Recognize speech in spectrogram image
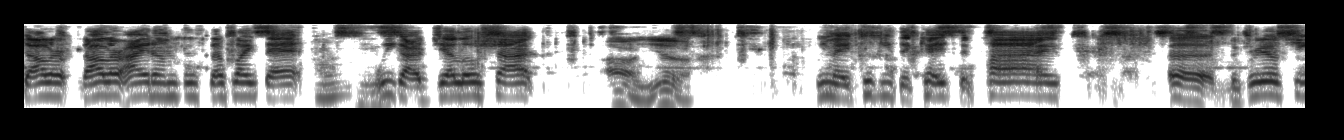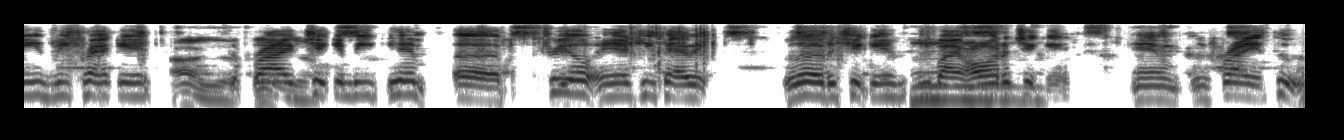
dollar dollar items and stuff like that. We got Jello shots. Oh yeah. We made cookies and cakes and pies. Uh, the grilled cheese be cracking. Oh yeah. The fried yeah. chicken be him. Uh, Trill and Chief Havoc love the chicken. We buy all the chicken and we fry it too.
